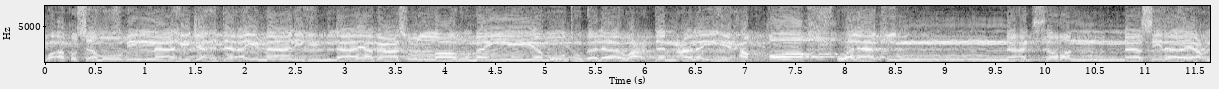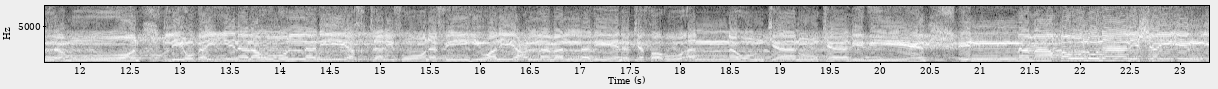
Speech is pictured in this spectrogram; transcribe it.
وأقسموا بالله جهد أيمانهم لا يبعث الله من يموت بلا وعدا عليه حقا. ولكن أكثر الناس لا يعلمون. ليبين لهم الذي يختلفون فيه وليعلم الذين كفروا أنهم كانوا كاذبين. إنما قولنا لشيء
